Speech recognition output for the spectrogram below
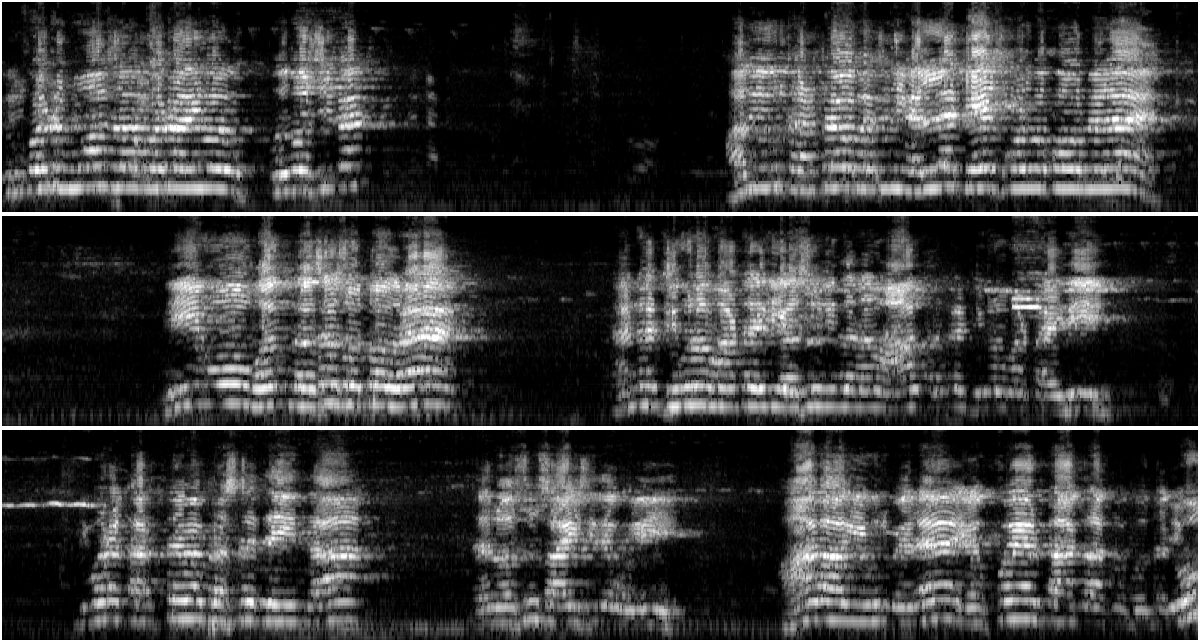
ಇವ್ರು ಕೊಟ್ರೆ ಮೂವತ್ ಸಾವಿರ ಕೊಟ್ರೆ ಒಂದ್ ವರ್ಷಕ್ಕೆ? ಅದು ಇವ್ರು ಕರ್ತವ್ಯ ಬಗ್ಗೆ ನೀವೆಲ್ಲ ಕೇಸ್ ಕೊಡ್ಬೇಕು ಅವ್ರ ಮೇಲೆ. ನೀವು ಒಂದ್ ಹಸ ಸೊತ್ತೋದ್ರೆ ನನ್ನ ಜೀವನ ಮಾಡ್ತಾ ಇದೀವಿ ಹಸುವಿನಿಂದ ನಾನು ಹಾಲು ಕರ್ಕೊಂಡು ಜೀವನ ಮಾಡ್ತಾ ಇದೀವಿ. ಇವರ ಕರ್ತವ್ಯ ಭ್ರಷ್ಟತೆಯಿಂದ ನನ್ನ ಹಸು ಸಾಯಿಸಿದೆ ಹುಲಿ. ಹಾಗಾಗಿ ಇವ್ರ ಮೇಲೆ ಎಫ್ ಐ ಆರ್ ದಾಖಲಾಗಬೇಕು ಅಂತ ನೀವು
